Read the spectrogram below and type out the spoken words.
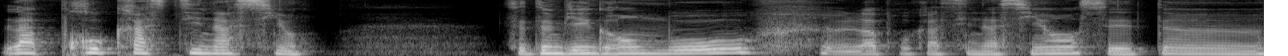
La procrastination. C'est un bien grand mot. La procrastination, c'est un,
